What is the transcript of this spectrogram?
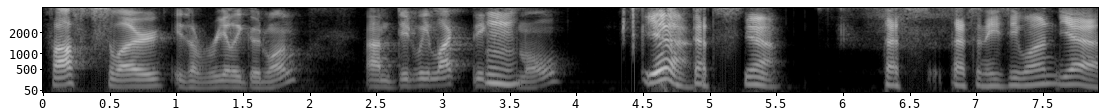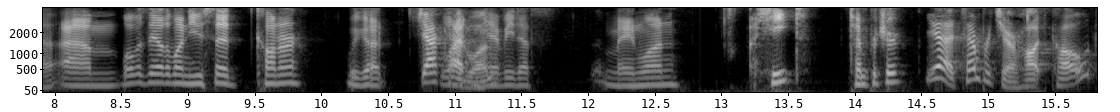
Fast slow is a really good one. Um, did we like big Mm. small? Yeah, that's yeah. that's that's an easy one. Yeah. Um, what was the other one you said, Connor? We got Jack had one. heavy. That's the main one. Heat, temperature. Yeah, temperature, hot, cold,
